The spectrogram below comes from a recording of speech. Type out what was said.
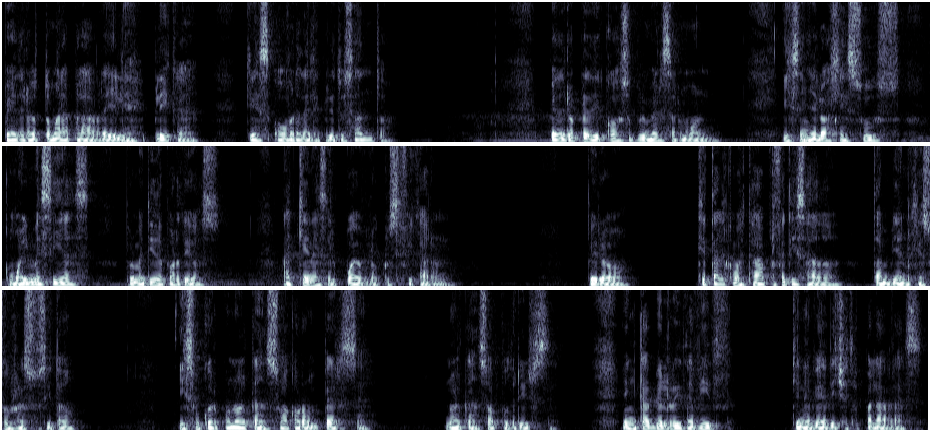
Pedro toma la palabra y les explica que es obra del Espíritu Santo. Pedro predicó su primer sermón y señaló a Jesús como el Mesías prometido por Dios, a quienes el pueblo crucificaron. Pero, ¿qué tal como estaba profetizado, también Jesús resucitó, y su cuerpo no alcanzó a corromperse, no alcanzó a pudrirse. En cambio el rey David, quien había dicho estas palabras,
